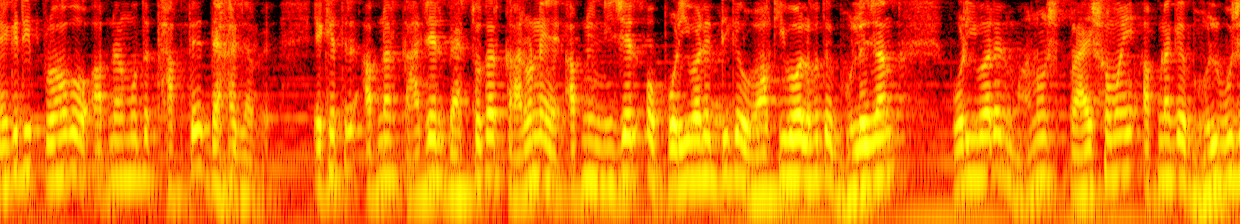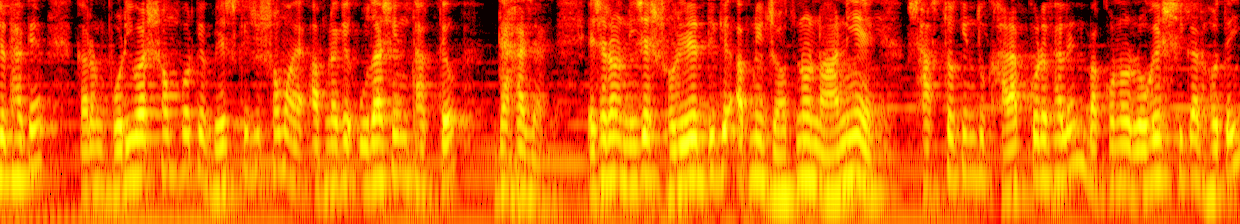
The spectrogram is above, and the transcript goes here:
নেগেটিভ প্রভাবও আপনার মধ্যে থাকতে দেখা যাবে। এক্ষেত্রে আপনার কাজের ব্যস্ততার কারণে আপনি নিজের ও পরিবারের দিকে ওয়াকিবল হতে ভুলে যান। পরিবারের মানুষ প্রায় সময় আপনাকে ভুল বুঝে থাকে, কারণ পরিবার সম্পর্কে বেশ কিছু সময় আপনাকে উদাসীন থাকতেও দেখা যায়। এছাড়াও নিজের শরীরের দিকে আপনি যত্ন না নিয়ে স্বাস্থ্য কিন্তু খারাপ করে ফেলেন বা কোনো রোগের শিকার হতেই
